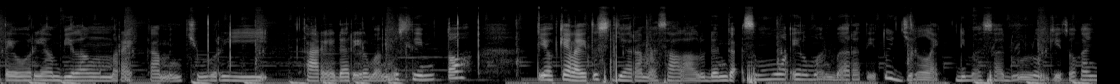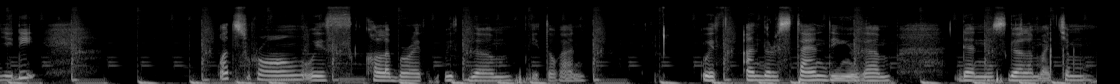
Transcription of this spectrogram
teori yang bilang mereka mencuri karya dari ilmuwan muslim toh ya oke lah itu sejarah masa lalu. Dan gak semua ilmuwan barat itu jelek di masa dulu gitu kan. Jadi what's wrong with collaborate with them gitu kan? With understanding them dan segala macam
